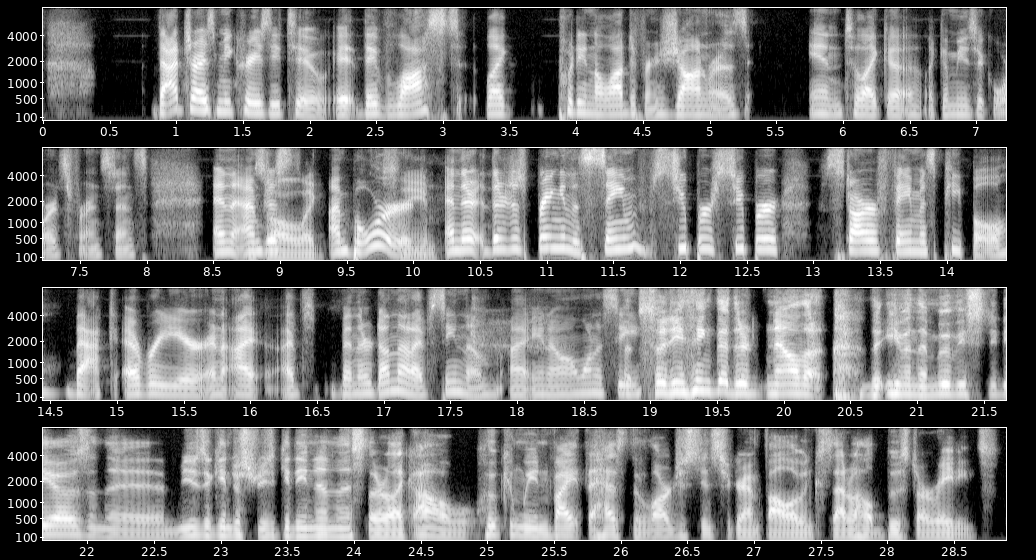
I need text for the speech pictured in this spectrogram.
That drives me crazy too. It, they've lost like putting a lot of different genres into like a like a music awards for instance and i'm it's just like i'm bored same. and they're they're just bringing the same super super star famous people back every year and i i've been there done that i've seen them i you know i want to uh, see so do you think that they're now that the, even the movie studios and the music industry is getting in this they're like oh who can we invite that has the largest instagram following because that'll help boost our ratings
